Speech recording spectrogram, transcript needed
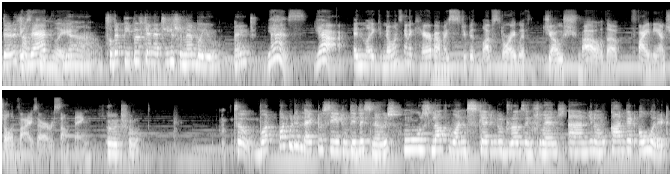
There is something Exactly. yeah so that people can at least remember you right yes yeah and like no one's going to care about my stupid love story with joe schmo the financial advisor or something True, true. So, what what would you like to say to the listeners whose loved ones get into drugs influence and you know can't get over it?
